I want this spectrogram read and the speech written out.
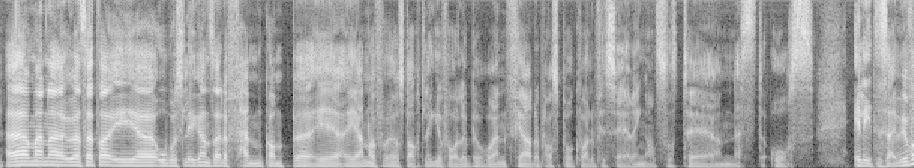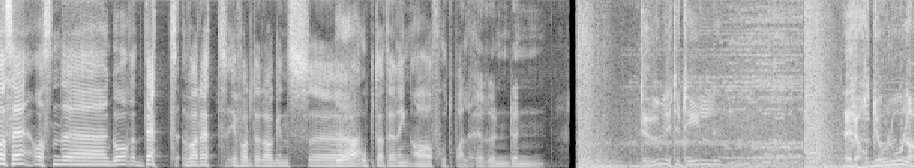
Eh, Men uh, uansett, da, i uh, Obos-ligaen så er det fem kamper igjen, og Start ligger foreløpig på en fjerdeplass på kvalifisering, altså til neste års eliteserie. Vi får se åssen det går. Det var det i forhold til dagens uh, oppdatering av fotballrunden. Du lytter til Radio Lola.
